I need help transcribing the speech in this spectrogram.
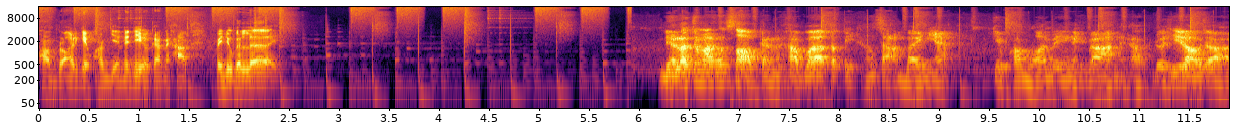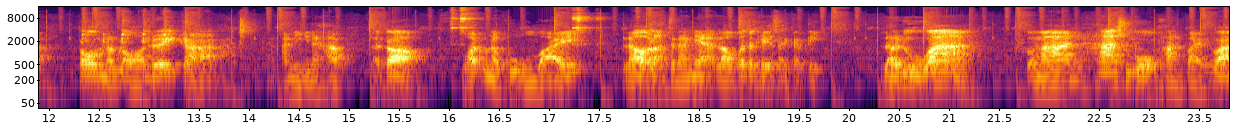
ความร้อนเก็บความเย็นได้ดีกว่ากันนะครับ ไปดูกันเลย เดี๋ยวเราจะมาทดสอบกันนะครับ ว่ากระติกทั้ง 3 ใบนี้เก็บความร้อนเป็นยังไงบ้างนะครับ โดยที่เราจะต้มน้ำร้อนด้วยกาอันนี้นะครับ แล้วก็วัดอุณหภูมิไว้ แล้วหลังจากนั้นเนี่ยเราก็จะเทใส่กระติก แล้วดูว่าประมาณ 5 ชั่วโมงผ่านไปว่า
